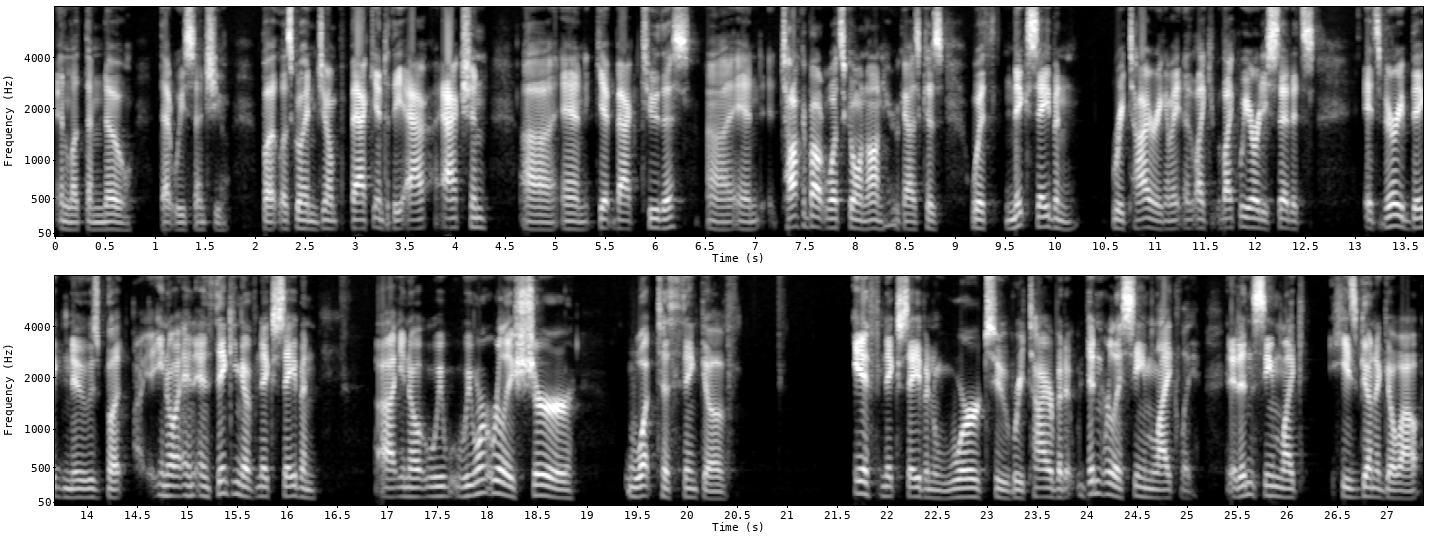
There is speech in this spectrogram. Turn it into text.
and let them know that we sent you. But let's go ahead and jump back into the a- action uh, and get back to this uh, and talk about what's going on here, guys. Because with Nick Saban retiring, I mean, like like we already said, it's it's very big news. But you know, and, and thinking of Nick Saban, uh, you know, we we weren't really sure what to think of if Nick Saban were to retire, but it didn't really seem likely. It didn't seem like he's going to go out.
